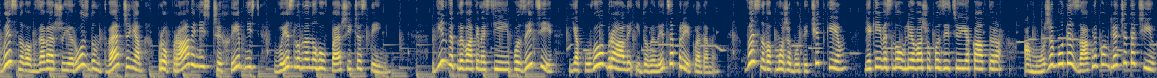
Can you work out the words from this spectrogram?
Висновок завершує роздум твердженням про правильність чи хибність висловленого в першій частині. Він випливатиме з тієї позиції, яку ви обрали і довели це прикладами. Висновок може бути чітким, який висловлює вашу позицію як автора, а може бути закликом для читачів,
